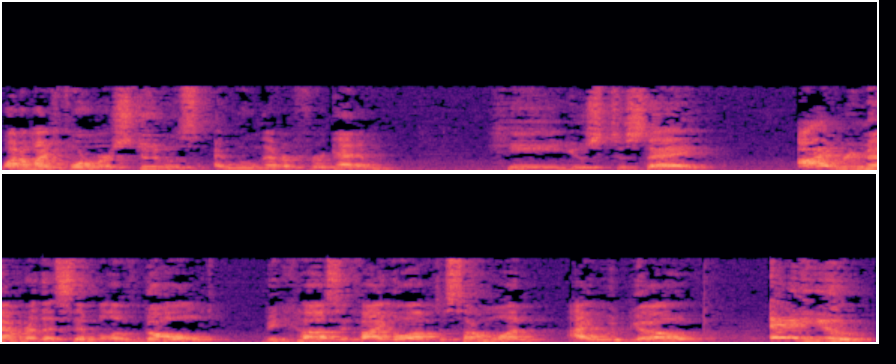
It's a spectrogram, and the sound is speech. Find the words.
One of my former students, I will never forget him, he used to say, I remember the symbol of gold because if I go up to someone, I would go, Hey, you,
